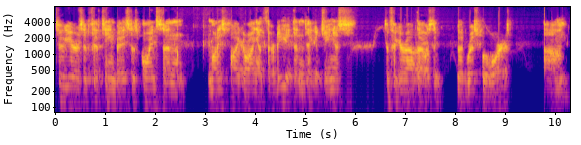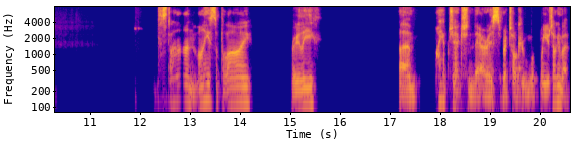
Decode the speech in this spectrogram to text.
two years at 15 basis points and money supply growing at 30. It didn't take a genius to figure out that was a good risk reward. Um, Stan, money supply, really? Um, my objection there is we're talking when you're talking about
